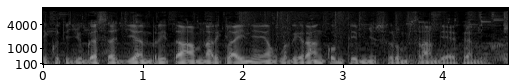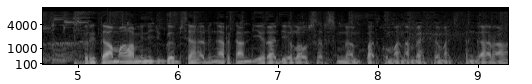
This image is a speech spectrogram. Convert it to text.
Ikuti juga sajian berita menarik lainnya yang telah dirangkum tim Newsroom Serambi FM. Berita malam ini juga bisa Anda dengarkan di Radio Loser 94,6 FM Aceh Tenggara,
